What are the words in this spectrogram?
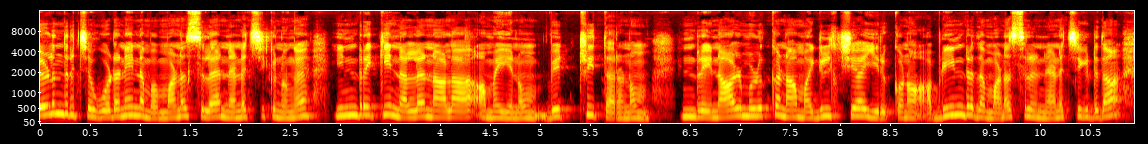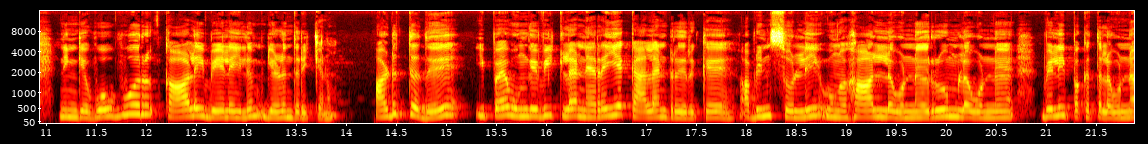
எழுந்திரிச்ச உடனே நம்ம மனசில் நினச்சிக்கணுங்க இன்றைக்கு நல்ல நாளாக அமையணும் வெற்றி தரணும் இன்றைய நாள் முழுக்க நான் மகிழ்ச்சியாக இருக்கணும் அப்படின்றத மனசில் நினச்சிக்கிட்டு தான் நீங்கள் ஒவ்வொரு காலை வேளையிலும் எழுந்திரிக்கணும். அடுத்தது இப்போ உங்கள் வீட்டில் நிறைய கேலண்டர் இருக்குது அப்படின்னு சொல்லி உங்கள் ஹாலில் ஒன்று ரூமில் ஒன்று வெளி பக்கத்தில் ஒன்று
